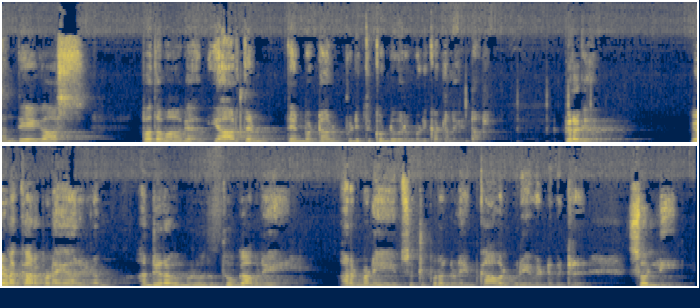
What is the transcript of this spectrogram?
சந்தேகாஸ்பதமாக யார் தென் தென்பட்டாலும் பிடித்து கொண்டு வரும்படி கட்டளையிட்டார். பிறகு வேளக்கார படையாரிடம் அன்றிரவு முழுவதும் தூங்காமலே அரண்மனையையும் சுற்றுப்புறங்களையும் காவல் புரிய வேண்டும் என்று சொல்லி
